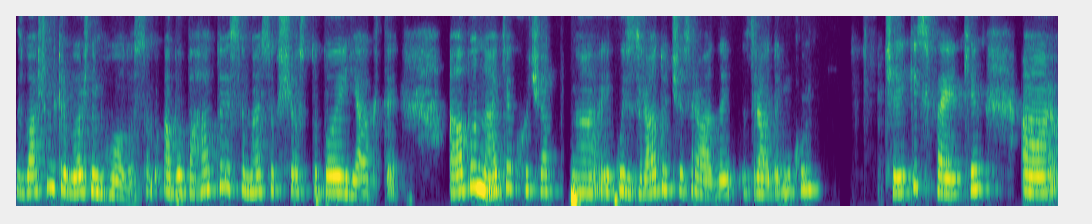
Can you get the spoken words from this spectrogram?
з вашим тривожним голосом, або багато смс-ок, що з тобою, як ти, або натяк, хоча б на якусь зраду чи зрадоньку чи якісь фейки, а,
